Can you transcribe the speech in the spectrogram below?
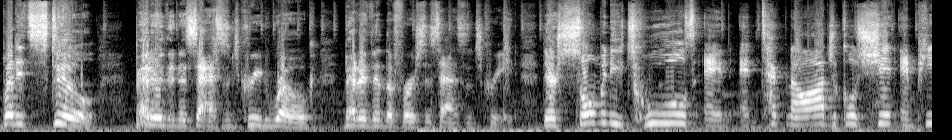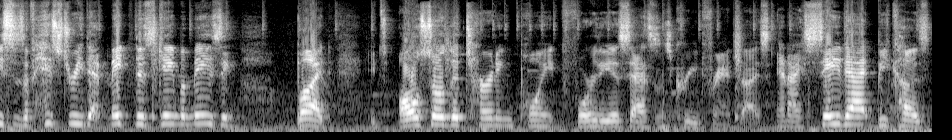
But it's still better than Assassin's Creed Rogue, better than the first Assassin's Creed. There's so many tools and, and technological shit and pieces of history that make this game amazing, but it's also the turning point for the Assassin's Creed franchise. And I say that because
